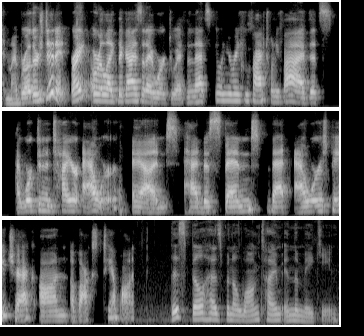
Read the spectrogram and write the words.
and my brothers didn't, right? Or like the guys that I worked with. And that's when you're making 525, that's I worked an entire hour and had to spend that hour's paycheck on a box of tampons. This bill has been a long time in the making,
